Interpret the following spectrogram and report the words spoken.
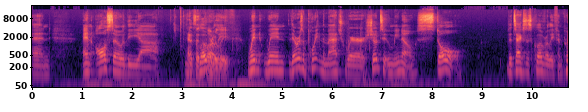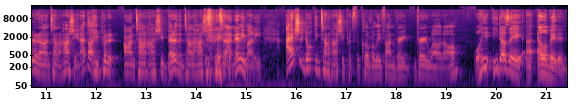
and and also the uh, the Texas clover, leaf. When when there was a point in the match where Shota Umino stole the Texas cloverleaf and put it on Tanahashi, and I thought he put it on Tanahashi better than Tanahashi puts it on anybody. I actually don't think Tanahashi puts the cloverleaf on very very well at all. Well, he he does a uh, elevated.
